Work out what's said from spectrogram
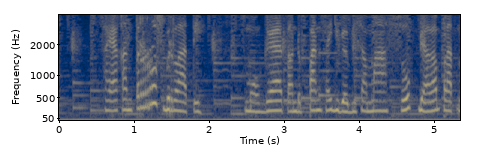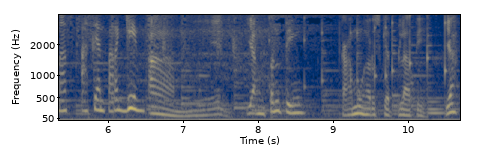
Saya akan terus berlatih. Semoga tahun depan saya juga bisa masuk dalam pelatnas ASEAN Para Games. Amin. Yang penting kamu harus giat berlatih, ya.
